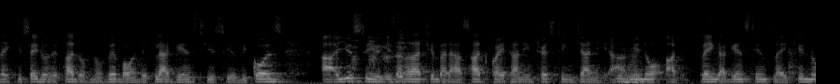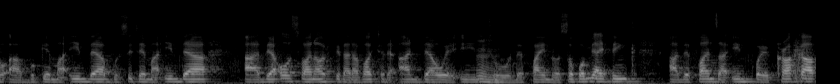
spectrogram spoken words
like you said, on the 3rd of November when they play against UCU because uh, UCU is another team that has had quite an interesting journey. Um, You know, uh, playing against teams like you know uh, Bugema in there, Busitema in there. Uh, they're also an outfit that have actually earned their way into the final. So for me, I think uh, the fans are in for a cracker,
